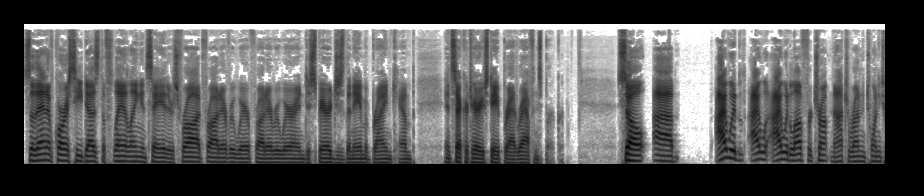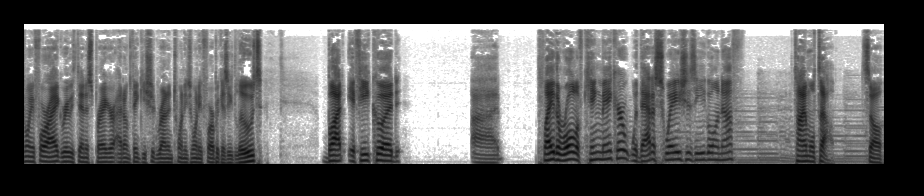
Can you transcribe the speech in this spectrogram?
So then, of course, he does the flailing and say there's fraud, fraud everywhere, fraud everywhere, and disparages the name of Brian Kemp and Secretary of State Brad Raffensperger. So uh, I would I, w- I would love for Trump not to run in 2024. I agree with Dennis Prager. I don't think he should run in 2024 because he'd lose. But if he could uh, play the role of kingmaker, would that assuage his ego enough? Time will tell. So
